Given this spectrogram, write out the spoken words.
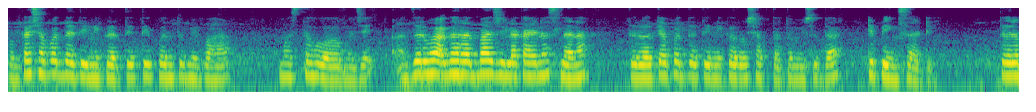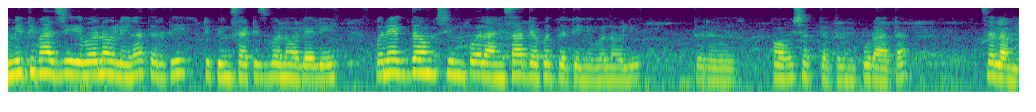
पण कशा पद्धतीने करते ते पण तुम्ही पहा. मस्त हो म्हणजे जर वा- घरात भाजीला काय नसलं ना तर त्या पद्धतीने करू शकता तुम्ही सुद्धा टिपिंगसाठी तर मी ती भाजी बनवली ना तर ती टिपिंगसाठीच बनवलेली. आहे पण एकदम सिंपल आणि साध्या पद्धतीने बनवली. तर पाहू शकता तुम्ही पुढं आता. चला मग.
